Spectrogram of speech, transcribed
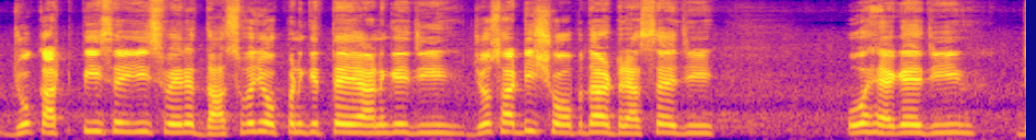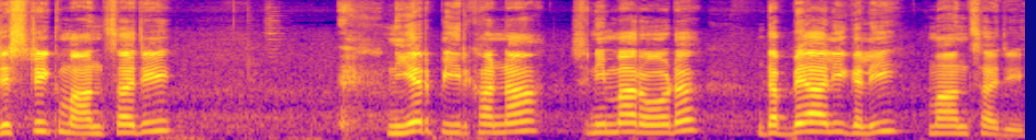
ਜੋ ਕੱਟ ਪੀਸ ਹੈ ਜੀ, ਸਵੇਰੇ 10 ਵਜੇ ਓਪਨ ਕੀਤੇ ਜਾਣਗੇ ਜੀ। ਜੋ ਸਾਡੀ ਸ਼ਾਪ ਦਾ ਐਡਰੈਸ ਹੈ ਜੀ, ਉਹ ਹੈਗਾ ਜੀ ਡਿਸਟ੍ਰਿਕਟ ਮਾਨਸਾ ਜੀ। ਨੀਅਰ ਪੀਰਖਾਨਾ, ਸਿਨੇਮਾ ਰੋਡ, ਡੱਬਿਆਂ ਵਾਲੀ ਗਲੀ, ਮਾਨਸਾ ਜੀ।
